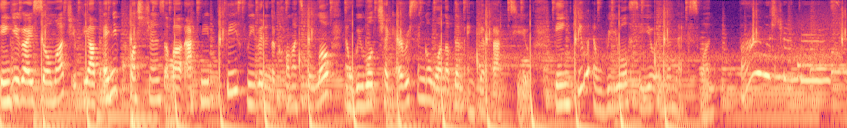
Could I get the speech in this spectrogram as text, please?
Thank you guys so much. If you have any questions about acne, please leave it in the comments below and we will check every single one of them and get back to you. Thank you and we will see you in the next one. Bye, Wish Trenders!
